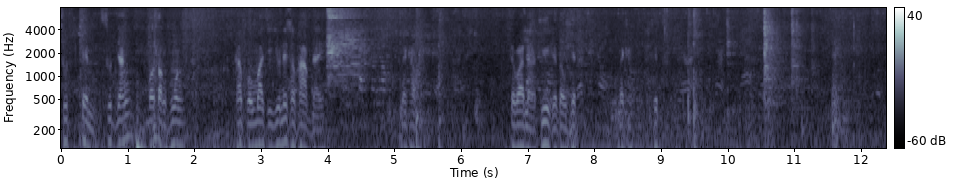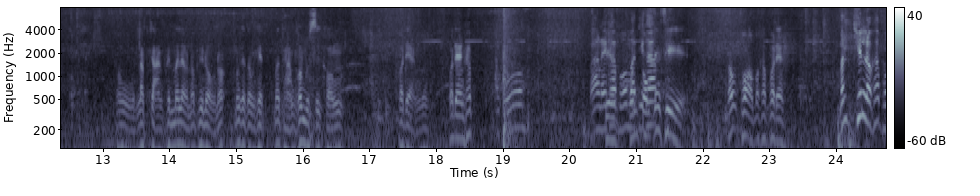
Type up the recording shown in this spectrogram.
สุดเต้นสุดหยังบ่ต้องห่วง ครับ ผมว่าจะอยู่ในสภาพใดนะครับ แต่ว่าหน้าที่ก็ต้องเฮ็ดนะครับเฮ็ดเขารับจ้างเพิ่นมาแล้วเนาะพี่น้องเนาะมันก็ต้องเฮ็ดมาถามความรู้สึกของพ่อแดงเลยพ่อแดงครับครับผมวางเลยครับผมสวัสดีตกครับจังสี่น้องถอดมาครับพ่อแดง มันชิ้นแล้วครับ ผ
